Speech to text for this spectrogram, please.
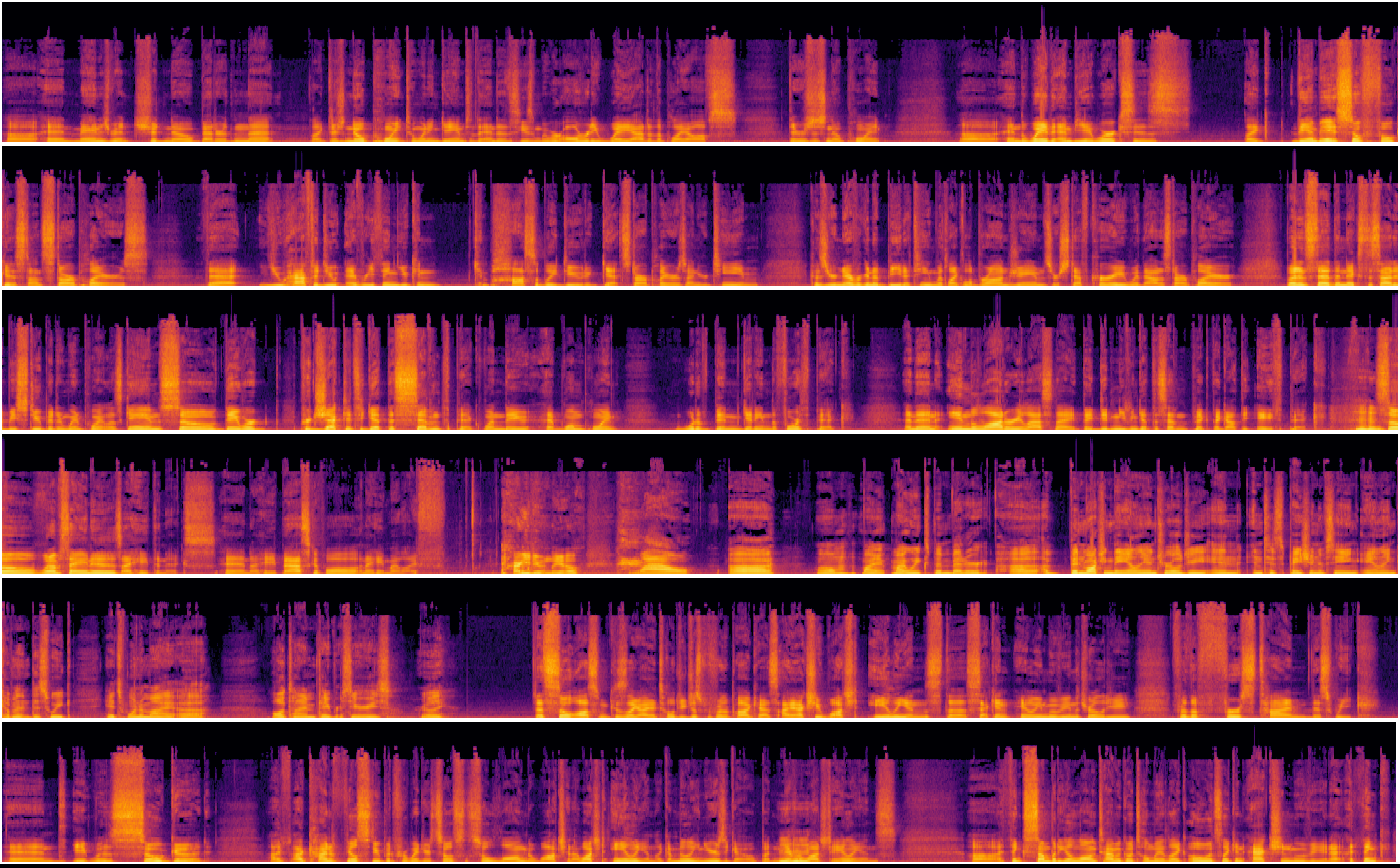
uh, and management should know better than that. Like, there's no point to winning games at the end of the season. We were already way out of the playoffs. There's just no point. Uh, and the way the NBA works is like the NBA is so focused on star players that you have to do everything you can can possibly do to get star players on your team because you're never going to beat a team with like LeBron James or Steph Curry without a star player. But instead, the Knicks decided to be stupid and win pointless games, so they were projected to get the seventh pick when they at one point would have been getting the fourth pick. And then in the lottery last night, they didn't even get the seventh pick; they got the eighth pick. so what I'm saying is, I hate the Knicks, and I hate basketball, and I hate my life. How are you doing, Leo? wow. Uh, well, my my week's been better. Uh, I've been watching the Alien trilogy in anticipation of seeing Alien Covenant this week. It's one of my uh, all-time favorite series. Really. That's so awesome because, like I told you just before the podcast, I actually watched Aliens, the second Alien movie in the trilogy, for the first time this week, and it was so good. I, I kind of feel stupid for waiting so so long to watch it. I watched Alien like a million years ago, but never Mhm. watched Aliens. Uh, I think somebody a long time ago told me like, oh, it's like an action movie, and I, I think.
